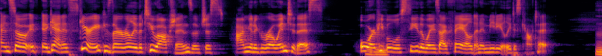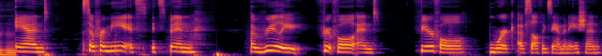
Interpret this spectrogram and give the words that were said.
And so it, again, it's scary because there are really the two options of just I'm going to grow into this or mm-hmm. people will see the ways I've failed and immediately discount it. Mm-hmm. And so for me it's it's been a really fruitful and fearful work of self examination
